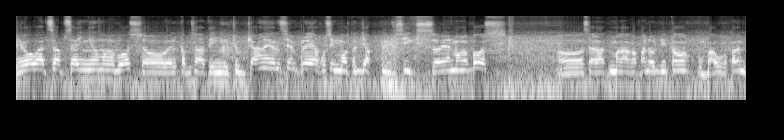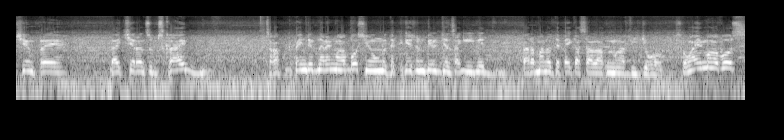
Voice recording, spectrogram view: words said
Yo, what's up sa inyo mga boss? So, welcome sa ating YouTube channel. Siyempre, ako si Motojack26. So, yan mga boss. Oh, sa lahat ng makakapanood nito, kung bago ka pa lang, siyempre, like, share, and subscribe. Saka pindot na rin mga boss yung notification bell dyan sa gilid para ma-notify ka sa lahat ng mga video ko. So, ngayon mga boss,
